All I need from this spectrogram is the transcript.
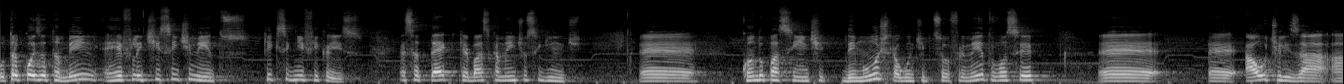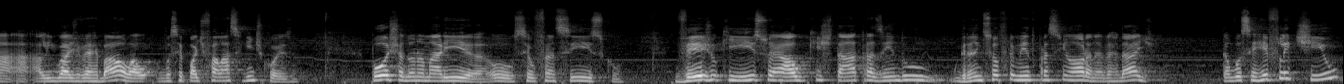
Outra coisa também é refletir sentimentos. O que, que significa isso? Essa técnica é basicamente o seguinte: é, quando o paciente demonstra algum tipo de sofrimento, você, é, é, ao utilizar a, a, a, linguagem verbal, você pode falar a seguinte coisa: Poxa, Dona Maria ou Seu Francisco, vejo que isso é algo que está trazendo grande sofrimento para a senhora, não é verdade? Então você refletiu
